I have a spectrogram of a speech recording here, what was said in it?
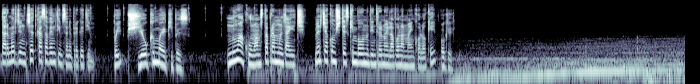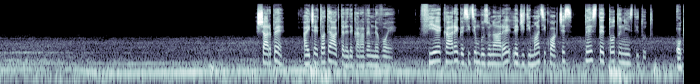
Dar mergi încet ca să avem timp să ne pregătim. Păi și eu când mă echipez? Nu acum, am stat prea mult aici. Mergi acum și te schimbă unul dintre noi la volan mai încolo, ok? Ok. Șarpe, aici ai toate actele de care avem nevoie. Fiecare găsiți în buzunare legitimații cu acces peste tot în institut. Ok.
